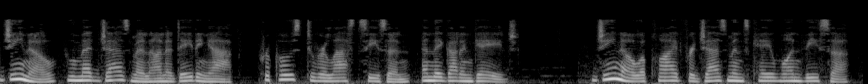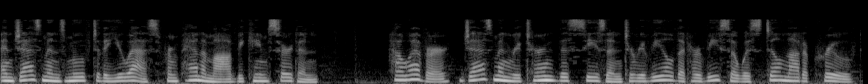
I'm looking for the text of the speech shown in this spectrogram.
Gino, who met Jasmine on a dating app, proposed to her last season, and they got engaged. Gino applied for Jasmine's K-1 visa, and Jasmine's move to the US from Panama became certain. However, Jasmine returned this season to reveal that her visa was still not approved,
